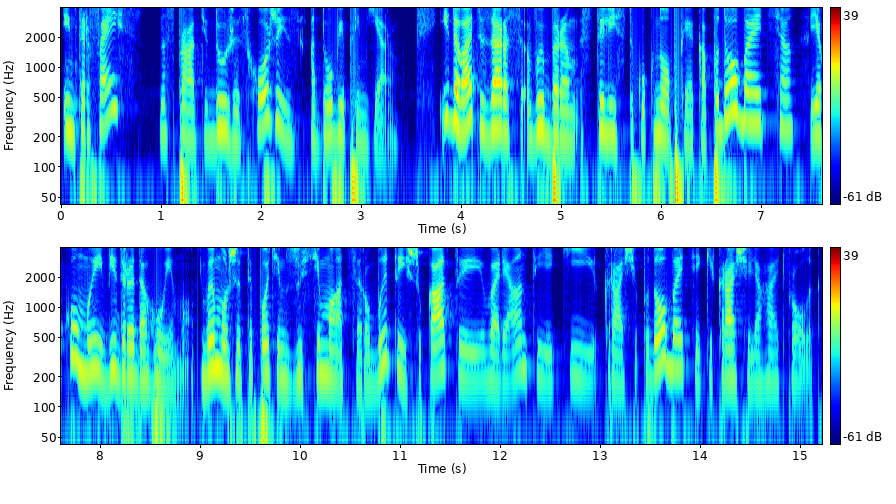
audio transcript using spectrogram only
Інтерфейс насправді дуже схожий з Adobe Premiere. І давайте зараз виберемо стилістику кнопки, яка подобається, яку ми відредагуємо. Ви можете потім з усіма це робити і шукати варіанти, які краще подобаються, які краще лягають в ролик.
